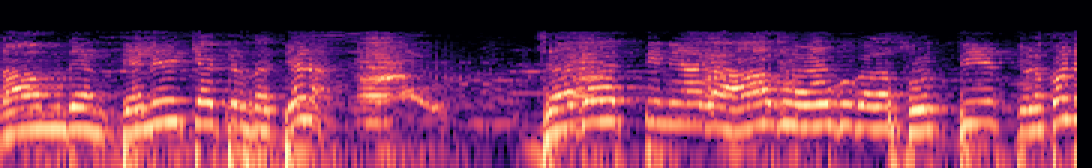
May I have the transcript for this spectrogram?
ನಮ್ದೇನ್ ಕೆಟ್ಟಿರ್ತೈತಿ ಕೆಟ್ಟಿರ್ತೈತೇನ? ಜಗತ್ತಿನ್ಯಾಗ ಆಗು ಹೋಗುಗಳ ಸುದ್ದಿ ತಿಳ್ಕೊಂಡ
